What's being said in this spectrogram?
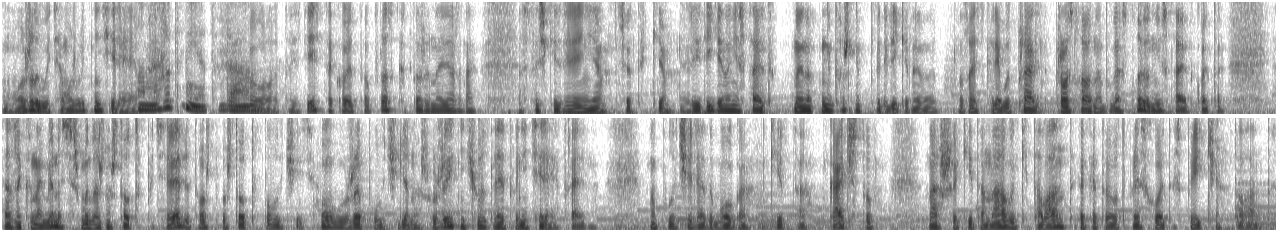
Может быть, а может быть не теряем. А может и нет, да. Вот. То есть здесь такой вот вопрос, который, наверное, с точки зрения все-таки религии, она не ставит, наверное, не то, что не религия, наверное, назвать скорее будет правильно, православное богословие, он не ставит какой-то закономерности, что мы должны что-то потерять для того, чтобы что-то получить. Мы уже получили нашу жизнь, ничего для этого не теряя, правильно? Мы получили от Бога какие-то качества, наши какие-то навыки, таланты, как это вот происходит из притчи талантов.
